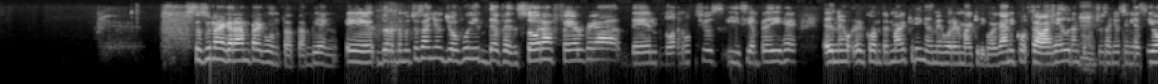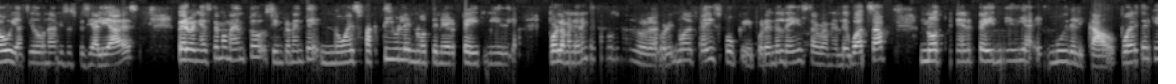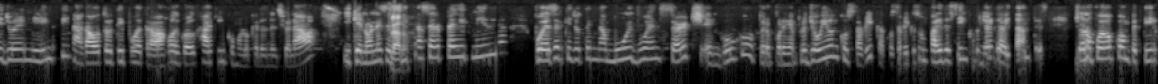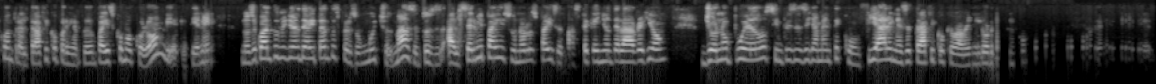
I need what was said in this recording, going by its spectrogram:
es una gran pregunta también. Eh, durante muchos años yo fui defensora férrea de los anuncios y siempre dije, es mejor el content marketing, es mejor el marketing orgánico. Trabajé durante mm. muchos años en SEO y ha sido una de mis especialidades, pero en este momento simplemente no es factible no tener paid media por la manera en que está funcionando el algoritmo de Facebook y por ende el de Instagram y el de WhatsApp, no tener paid media es muy delicado. Puede ser que yo en LinkedIn haga otro tipo de trabajo de growth hacking como lo que les mencionaba y que no necesite hacer paid media, Puede ser que yo tenga muy buen search en Google, pero por ejemplo, yo vivo en Costa Rica. Costa Rica es un país de 5 millones de habitantes. Yo no puedo competir contra el tráfico, por ejemplo, de un país como Colombia, que tiene no sé cuántos millones de habitantes, pero son muchos más. Entonces, al ser mi país uno de los países más pequeños de la región, yo no puedo simple y sencillamente confiar en ese tráfico que va a venir orgánico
